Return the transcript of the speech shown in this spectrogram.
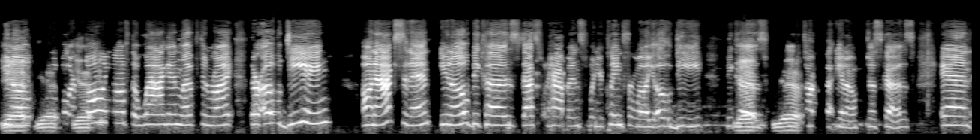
you yeah, know, yeah, people are yeah, falling off the wagon left and right. They're ODing on accident, you know, because that's what happens when you're clean for a while. You OD because yeah, about, you know, just because. And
